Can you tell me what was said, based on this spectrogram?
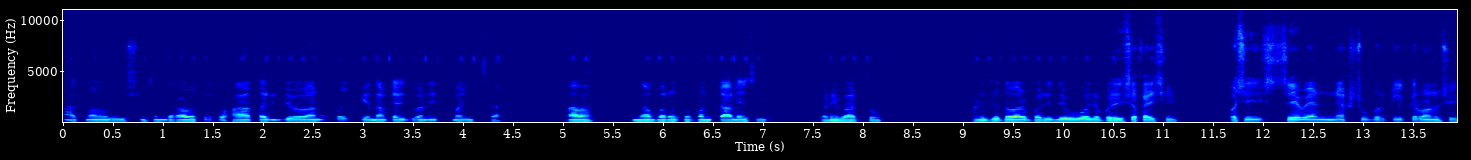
આત્માનું રજીસ્ટ્રેશન ધરાવો છો તો હા કરી દેવાનું હોય કે ના કરી દેવાની તમારી ઈચ્છા. આ ન ભરે તો પણ ચાલે છે ઘણી વાર તો. અને જો તમારે ભરી દેવું હોય તો ભરી શકાય છે. પછી સેવ એન્ડ નેક્સ્ટ ઉપર ક્લિક કરવાનું છે.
